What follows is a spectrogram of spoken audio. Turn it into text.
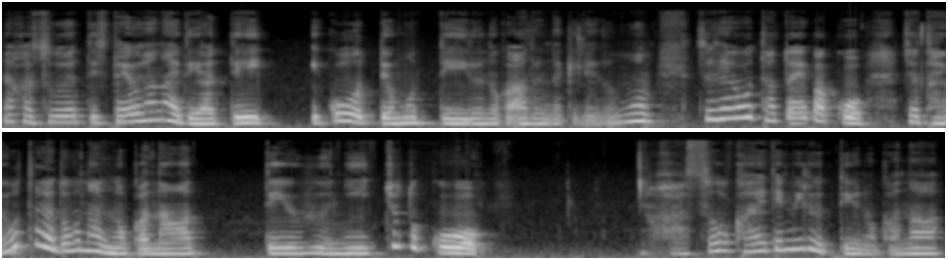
なんかそうやって頼らないでやっていこうって思っているのがあるんだけれどもそれを例えばこうじゃあ頼ったらどうなるのかなっていうふうにちょっとこう発想を変えてみるっていうのかな。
